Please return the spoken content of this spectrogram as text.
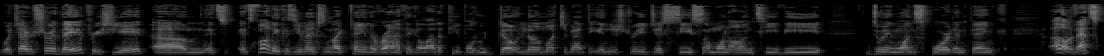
Which I'm sure they appreciate. Um, it's it's funny because you mentioned like paying the rent. I think a lot of people who don't know much about the industry just see someone on TV doing one sport and think, "Oh, that's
